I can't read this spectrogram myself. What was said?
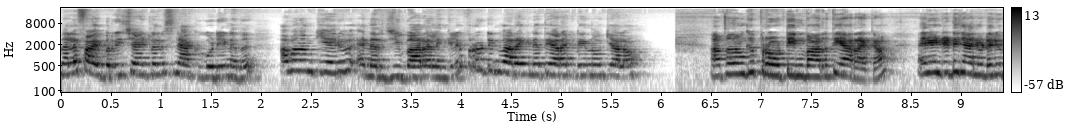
നല്ല ഫൈബർ റിച്ച് ആയിട്ടുള്ള ഒരു സ്നാക്ക് കൂടിയാണ് ഇത് അപ്പൊ നമുക്ക് ഈ ഒരു എനർജി ബാർ അല്ലെങ്കിൽ പ്രോട്ടീൻ ബാർ എങ്ങനെ തയ്യാറാക്കി നോക്കിയാലോ? അപ്പൊ നമുക്ക് പ്രോട്ടീൻ ബാർ തയ്യാറാക്കാം. അതിന് വേണ്ടിയിട്ട് ഞാനിവിടെ ഒരു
